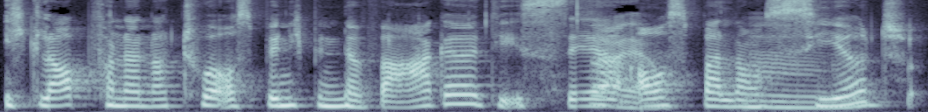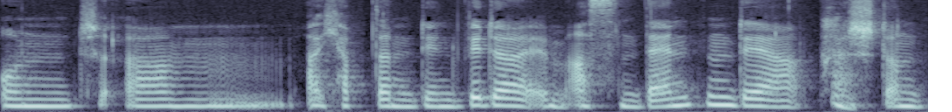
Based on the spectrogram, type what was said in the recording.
ich glaube, von der Natur aus bin ich bin eine Waage, die ist sehr ah, ja. ausbalanciert mhm. und ähm, ich habe dann den Widder im Aszendenten, der prescht dann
